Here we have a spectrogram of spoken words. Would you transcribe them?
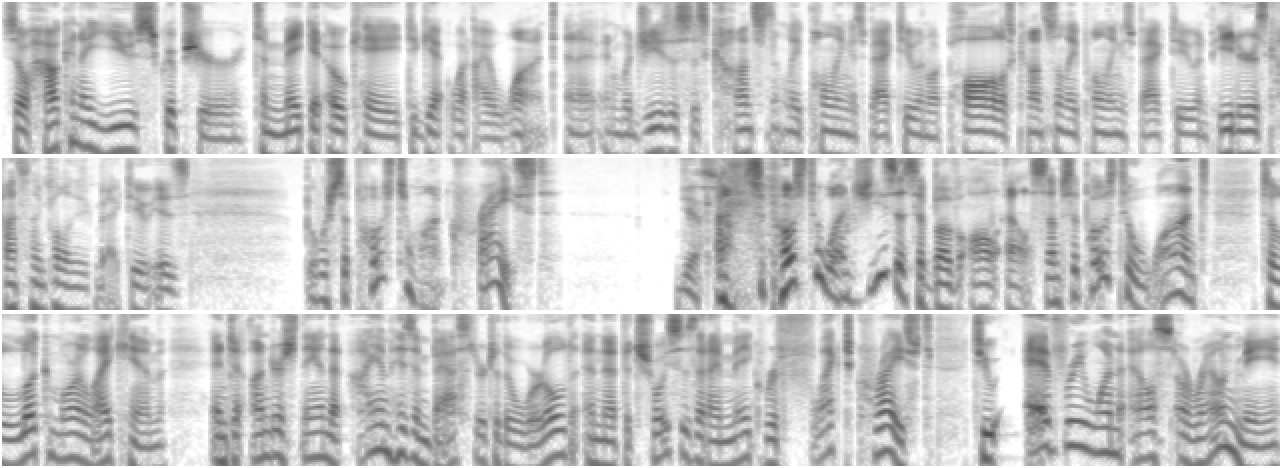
So how can I use scripture to make it okay to get what I want? And I, and what Jesus is constantly pulling us back to, and what Paul is constantly pulling us back to, and Peter is constantly pulling us back to, is, but we're supposed to want Christ. Yes. I'm supposed to want Jesus above all else. I'm supposed to want to look more like him and to understand that I am his ambassador to the world and that the choices that I make reflect Christ to everyone else around me.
